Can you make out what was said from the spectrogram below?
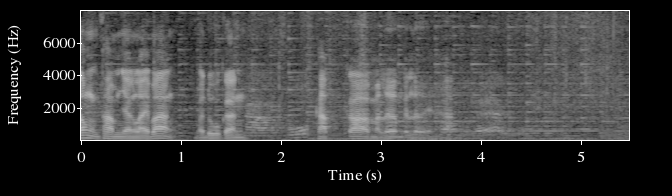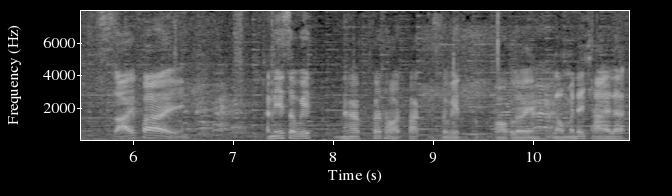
ต้องทำอย่างไรบ้างมาดูกัน ครับก็มาเริ่มกันเลยนะครับ สายไฟ อันนี้สวิตช์นะครับ ก็ถอดปลั๊กสวิตช์ออกเลย เราไม่ได้ใช้แล้ว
